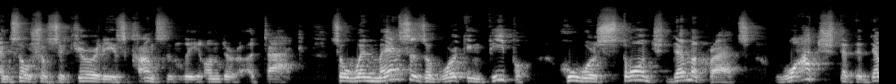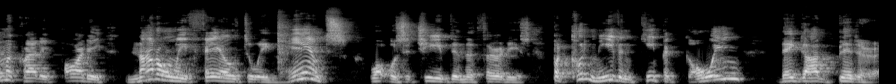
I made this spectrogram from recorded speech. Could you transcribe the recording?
and Social Security is constantly under attack. So when masses of working people who were staunch Democrats watched that the Democratic Party not only failed to enhance what was achieved in the 30s, but couldn't even keep it going, they got bitter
